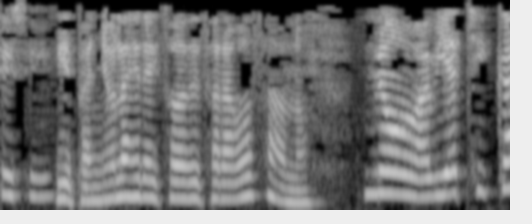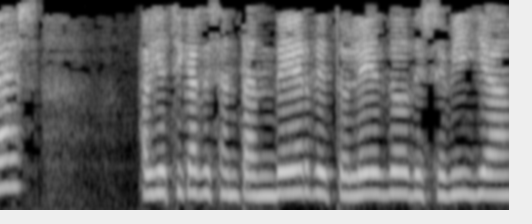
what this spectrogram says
Sí, sí. ¿Y españolas erais todas de Zaragoza o no? No, había chicas, había chicas de Santander, de Toledo, de Sevilla,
